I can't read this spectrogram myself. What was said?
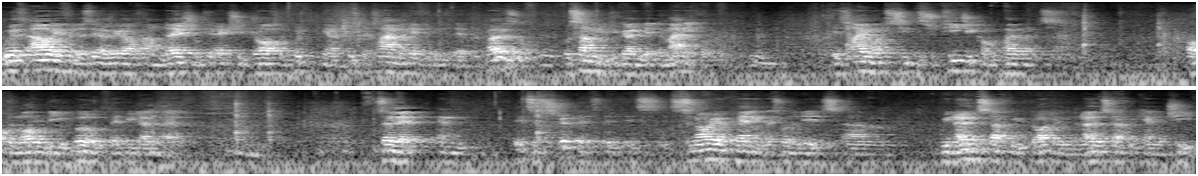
worth our effort as the OER Foundation to actually draft and put, you know, put the time and effort into their proposal for somebody to go and get the money for it, is I want to see the strategic components of the model being built that we don't have. So that, and it's a script, it's, it's, it's scenario planning, that's what it is. Um, we know the stuff we've got and we know the stuff we can achieve.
